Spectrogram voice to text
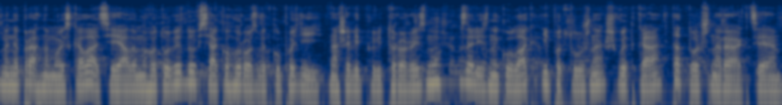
Ми не прагнемо ескалації, але ми готові до всякого розвитку подій. Наша відповідь тероризму залізний кулак і потужна, швидка та точна реакція.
